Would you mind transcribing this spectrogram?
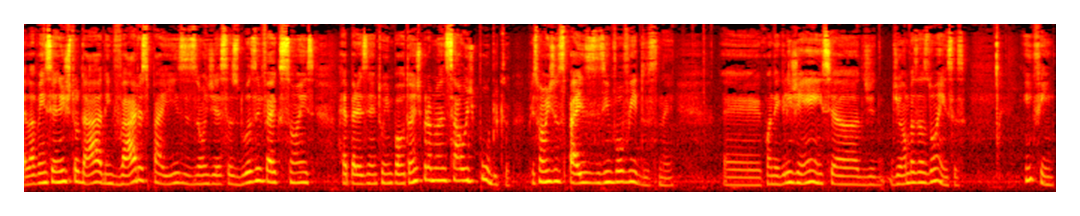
ela vem sendo estudada em vários países onde essas duas infecções representam um importante problema de saúde pública, principalmente nos países desenvolvidos, né? É, com a negligência de, de ambas as doenças. Enfim,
